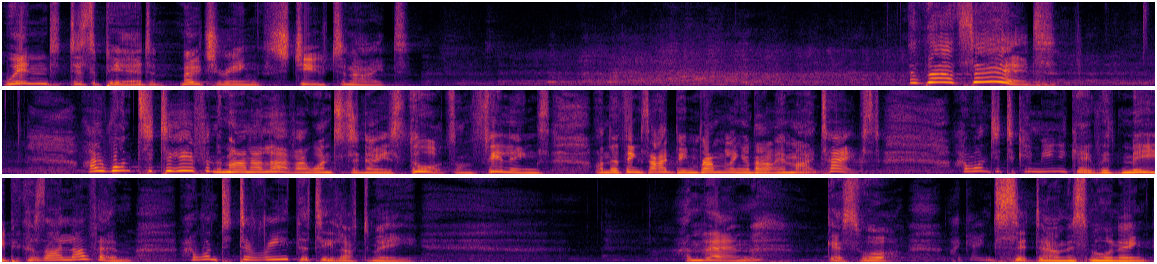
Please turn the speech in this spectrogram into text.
wind disappeared, motoring, stew tonight. and that's it. I wanted to hear from the man I love. I wanted to know his thoughts on feelings, on the things I'd been rambling about in my text. I wanted to communicate with me because I love him. I wanted to read that he loved me. And then, guess what? I came to sit down this morning,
